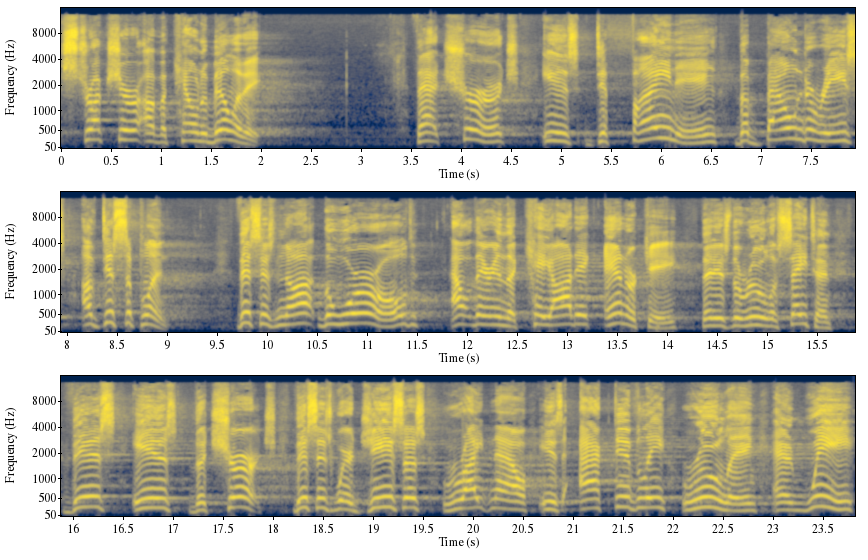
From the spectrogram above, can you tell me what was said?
structure of accountability, that church is defining the boundaries of discipline. This is not the world out there in the chaotic anarchy that is the rule of Satan. This is the church. This is where Jesus right now is actively ruling, and we,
